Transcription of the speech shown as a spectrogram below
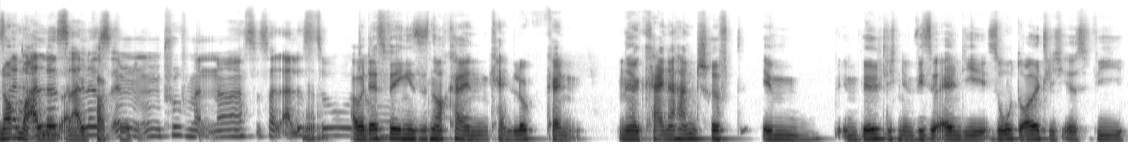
nochmal halt alles, alles im Improvement, ne? Es ist halt alles ja. so. Aber deswegen ist es noch kein, kein Look, kein, ne, keine Handschrift im, im bildlichen, im visuellen, die so deutlich ist wie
